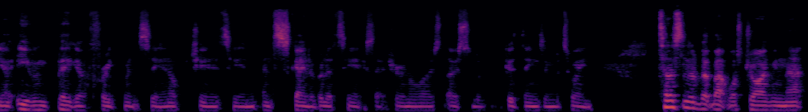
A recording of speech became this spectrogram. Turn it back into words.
you know even bigger frequency and opportunity and, and scalability etc and all those those sort of good things in between. Tell us a little bit about what's driving that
